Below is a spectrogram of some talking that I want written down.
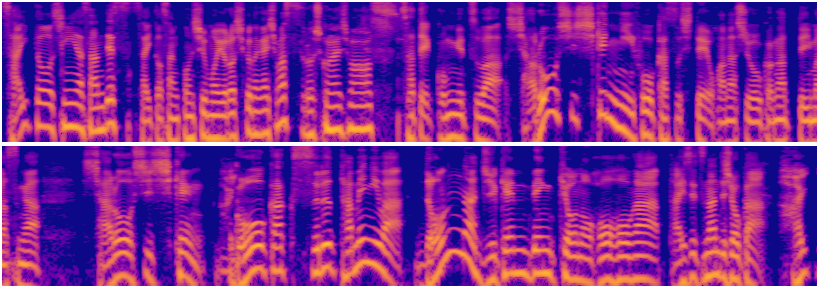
斉藤真也さんです。斉藤さん今週もよろしくお願いしますよ。ろしくお願いします。さて今月は社労士試験にフォーカスしてお話を伺っていますが社労士試験はい。合格するためにはどんな受験勉強の方法が大切なんでしょうか？はい、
